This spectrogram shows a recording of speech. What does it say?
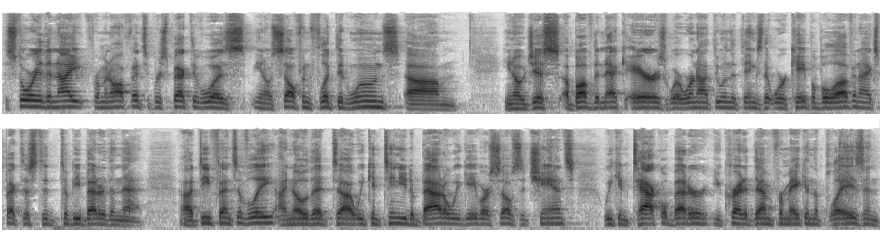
The story of the night, from an offensive perspective, was you know self-inflicted wounds. Um, you know, just above the neck errors where we're not doing the things that we're capable of, and I expect us to, to be better than that. Uh, defensively, I know that uh, we continue to battle. We gave ourselves a chance. We can tackle better. You credit them for making the plays, and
